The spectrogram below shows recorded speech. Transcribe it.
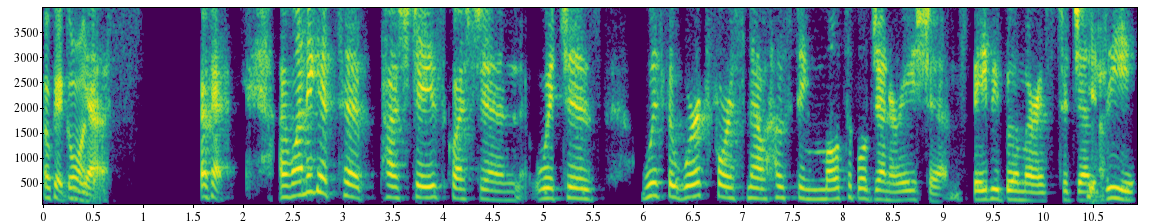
Okay, go on. Yes. Okay. I want to get to Pache's question, which is with the workforce now hosting multiple generations, baby boomers to Gen yes. Z,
